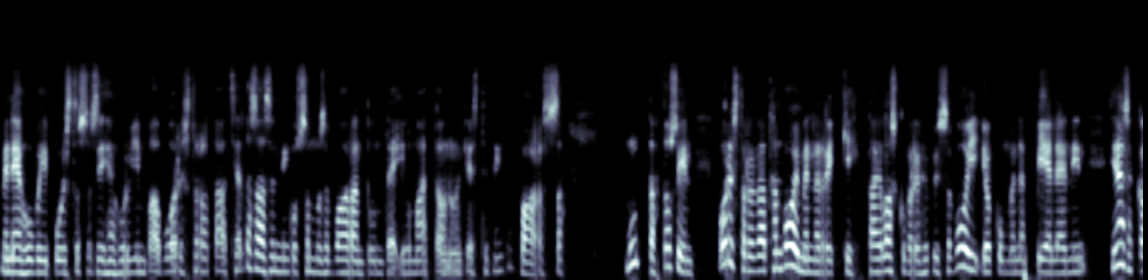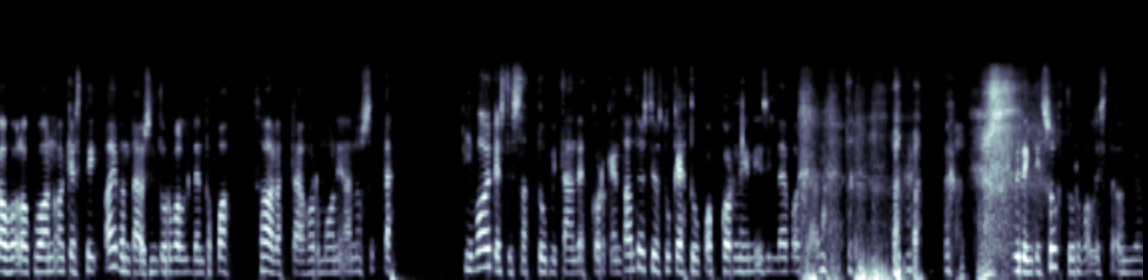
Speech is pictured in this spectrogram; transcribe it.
menee huvipuistossa siihen hurjimpaan vuoristorataan. Että sieltä saa sen niin semmoisen vaaran tunteen ilman, että on oikeasti niin kuin vaarassa. Mutta tosin vuoristoradathan voi mennä rikki tai laskuvarjohypyssä voi joku mennä pieleen, niin sinänsä kauhuelokuva on oikeasti aivan täysin turvallinen tapa saada tämä hormoniannos, että ei voi oikeasti sattua mitään, että korkeintaan tietysti jos tukehtuu popcorniin, niin silleen voi käydä, mutta kuitenkin suht turvallista on jo.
